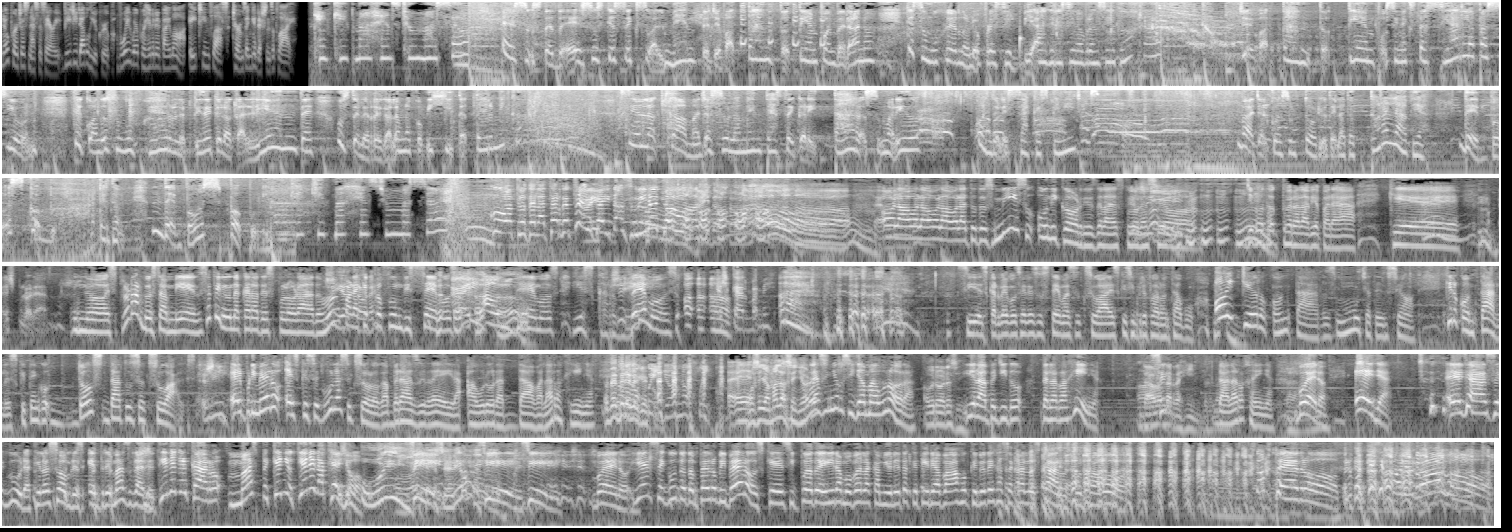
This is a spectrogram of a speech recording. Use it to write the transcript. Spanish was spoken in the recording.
No purchase necessary. VGW Group. Void where prohibited by law. 18 plus. Terms and conditions apply. Can't keep my hands to myself. Es usted de esos que sexualmente lleva tanto tiempo en verano que su mujer no le ofrece Viagra sino bronceador. Lleva tanto tiempo sin extasiar la pasión que cuando su mujer le pide que la caliente, usted le regala una cobijita térmica. Si en la cama ya solamente hace gritar a su marido cuando le saca espinillas. Vaya al consultorio de la doctora Labia de Voz Populi. Perdón, de Voz Populi. Can't keep my hands to myself. 4 de la tarde, 32 minutos. Hola, hola, a todos mis unicornios de la exploración. Llegó doctora Labia para que... Explorarnos. No, explorarnos también. Usted tiene una cara de explorado, ¿no? Sí, Para que doctora. profundicemos, Ay. ahondemos y escarbemos. Oh, oh, oh. Escárbame. Sí, escarbemos en esos temas sexuales que siempre fueron tabú. Hoy quiero contarles, mucha atención, quiero contarles que tengo dos datos sexuales. El primero es que según la sexóloga brasileira Aurora Dava la Rajiña, No fui, yo no fui. eh, ¿Cómo se llama la señora? la señora se llama Aurora Aurora, sí. y el apellido de la Rajiña. Daba Sí. la rajiña. Da la rajiña. Bueno, ella, ella asegura que los hombres entre más grandes tienen el carro, más pequeño tienen aquello. Uy, Sí, ¿en serio? Sí, sí. Bueno, y el segundo, don Pedro Viveros, que si puede ir a mover la camioneta que tiene abajo, que no deja sacar los carros, por favor. Don Pedro, ¿pero por qué se pone rojo?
